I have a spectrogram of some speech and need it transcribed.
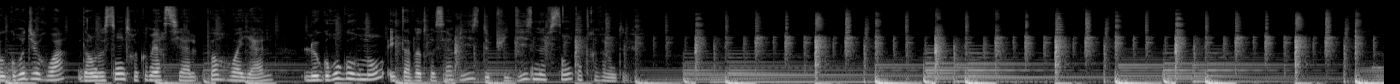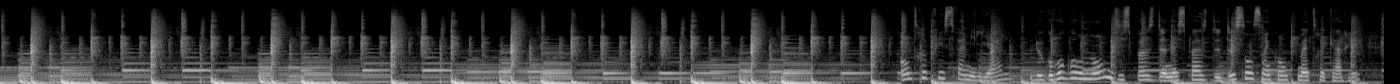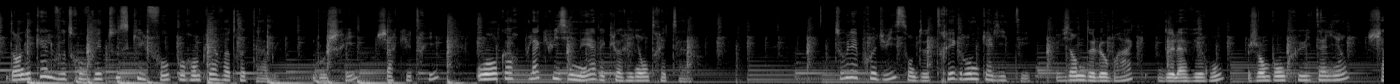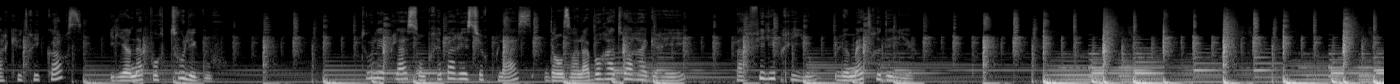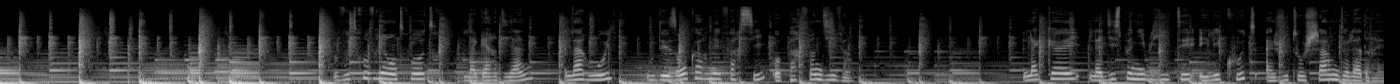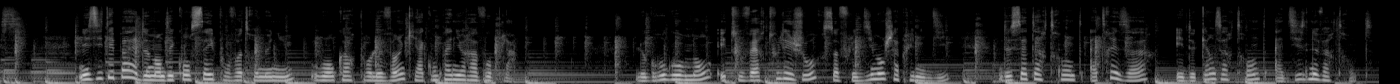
Au Gros du Roi, dans le centre commercial Port-Royal, le Gros Gourmand est à votre service depuis 1982. Familiale, le Gros Gourmand dispose d'un espace de 250 mètres carrés dans lequel vous trouverez tout ce qu'il faut pour remplir votre table. Boucherie, charcuterie ou encore plats cuisinés avec le rayon traiteur. Tous les produits sont de très grande qualité. Viande de l'Aubrac, de l'Aveyron, jambon cru italien, charcuterie corse, il y en a pour tous les goûts. Tous les plats sont préparés sur place dans un laboratoire agréé par Philippe Rioux, le maître des lieux. Entre autres la gardiane, la rouille ou des encornets farcis au parfum divin. L'accueil, la disponibilité et l'écoute ajoutent au charme de l'adresse. N'hésitez pas à demander conseil pour votre menu ou encore pour le vin qui accompagnera vos plats. Le Gros Gourmand est ouvert tous les jours sauf le dimanche après-midi, de 7h30 à 13h et de 15h30 à 19h30.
